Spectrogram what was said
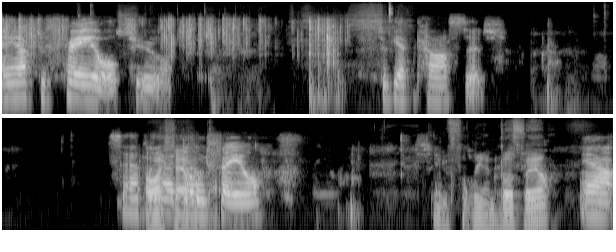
And you have to fail to to get past it. Sadly, Oh, I I, don't fail. You fully understand. Both fail. Yeah.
